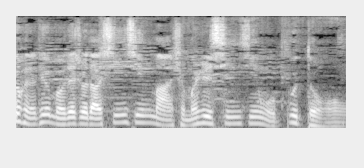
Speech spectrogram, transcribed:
有很多听众朋友在说到星星嘛，什么是星星？我不懂。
